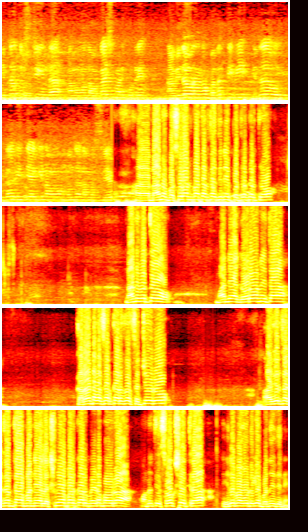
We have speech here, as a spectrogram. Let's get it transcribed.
ಹಿತದೃಷ್ಟಿಯಿಂದ ನಮಗೊಂದು ಅವಕಾಶ ಮಾಡಿಕೊಡ್ರಿ. ನಾನು ಬಸವರಾಜ್ ಮಾತಾಡ್ತಾ ಇದ್ದೀನಿ, ಪತ್ರಕರ್ತರು. ನಾನಿವತ್ತು ಮಾನ್ಯ ಗೌರವಾನ್ವಿತ ಕರ್ನಾಟಕ ಸರ್ಕಾರದ ಸಚಿವರು ಆಗಿರ್ತಕ್ಕಂಥ ಮಾನ್ಯ ಲಕ್ಷ್ಮೀ ಹೆಬ್ಬಾಳ್ಕರ್ ಮೇಡಮ್ ಅವರ ಒಂದು ರೀತಿ ಸ್ವಕ್ಷೇತ್ರ ಹಿರೇಬಗೌಡಿಗೆ ಬಂದಿದ್ದೀನಿ.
